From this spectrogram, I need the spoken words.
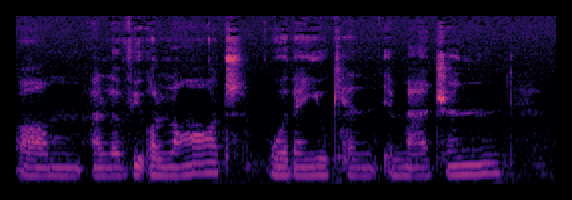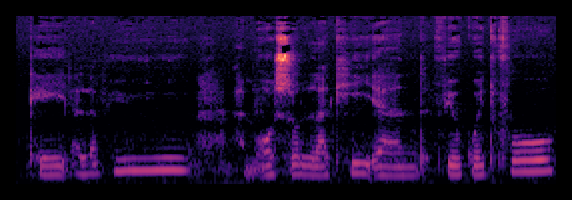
Um, I love you a lot more than you can imagine. Okay, I love you. I'm also lucky and feel grateful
